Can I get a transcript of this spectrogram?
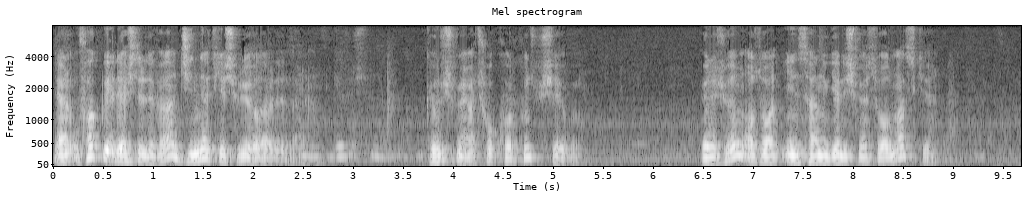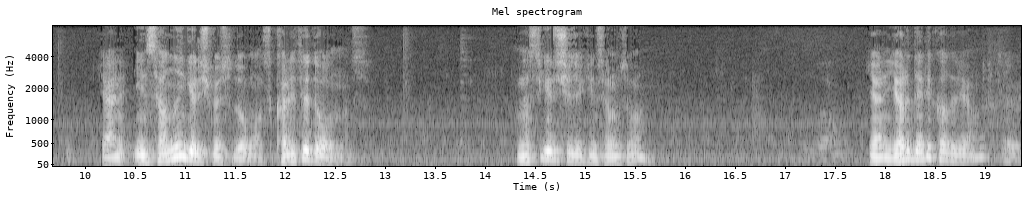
Yani ufak bir eleştiride falan cinnet geçiriyorlar dediler. Görüşmüyor. Çok korkunç bir şey bu. Böyle şey olur mu? O zaman insanın gelişmesi olmaz ki. Yani insanlığın gelişmesi de olmaz. Kalite de olmaz. Nasıl gelişecek insan o zaman? Yani yarı deli kalır ya. Evet.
